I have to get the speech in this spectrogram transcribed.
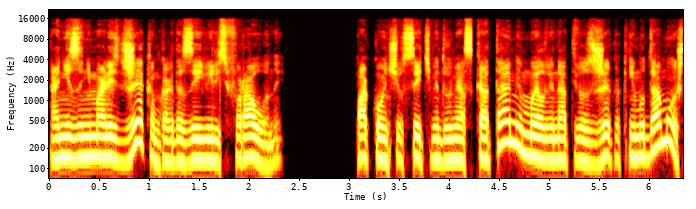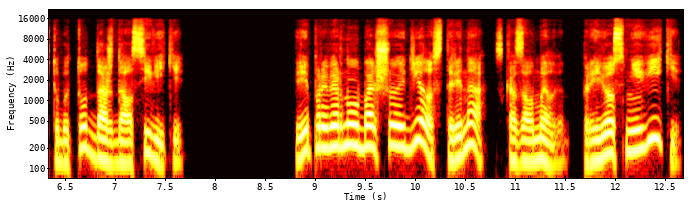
Они занимались Джеком, когда заявились фараоны. Покончив с этими двумя скотами, Мелвин отвез Джека к нему домой, чтобы тот дождался Вики. «Ты провернул большое дело, старина», — сказал Мелвин. «Привез мне Вики».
